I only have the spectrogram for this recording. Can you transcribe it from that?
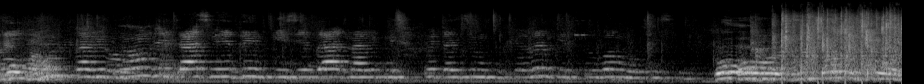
вікном. На вікном прекрасні димки сідають на вікні, ви танцюємо хилинки, співаємо пісні. Ой, звучало здорово.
